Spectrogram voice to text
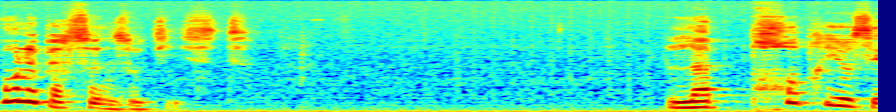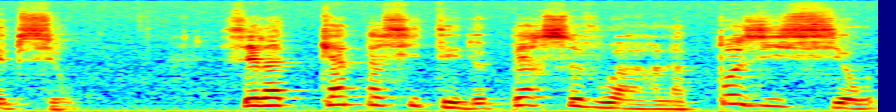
pour les personnes autistes. La proprioception, c'est la capacité de percevoir la position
